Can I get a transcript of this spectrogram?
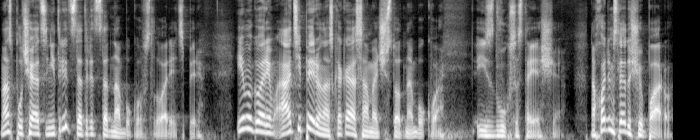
У нас получается не 30, а 31 буква в словаре теперь. И мы говорим, а теперь у нас какая самая частотная буква из двух состоящая? Находим следующую пару.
